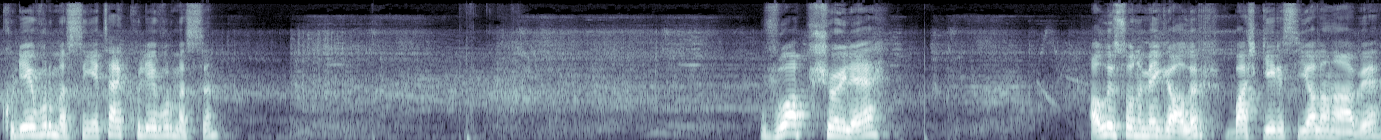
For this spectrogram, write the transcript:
Kuleye vurmasın yeter kuleye vurmasın. Vuap şöyle. Alırsa onu mega alır. Baş gerisi yalan abi.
